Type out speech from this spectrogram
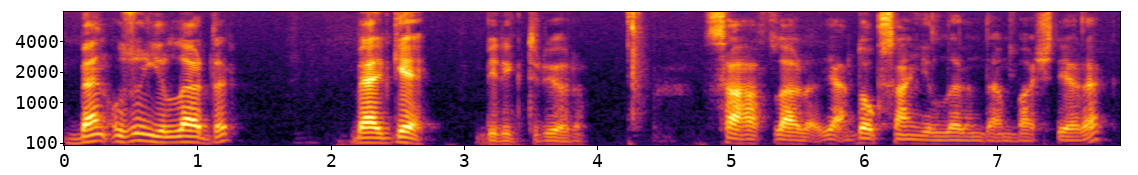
ben uzun yıllardır belge biriktiriyorum. Sahaflarla yani 90 yıllarından başlayarak.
